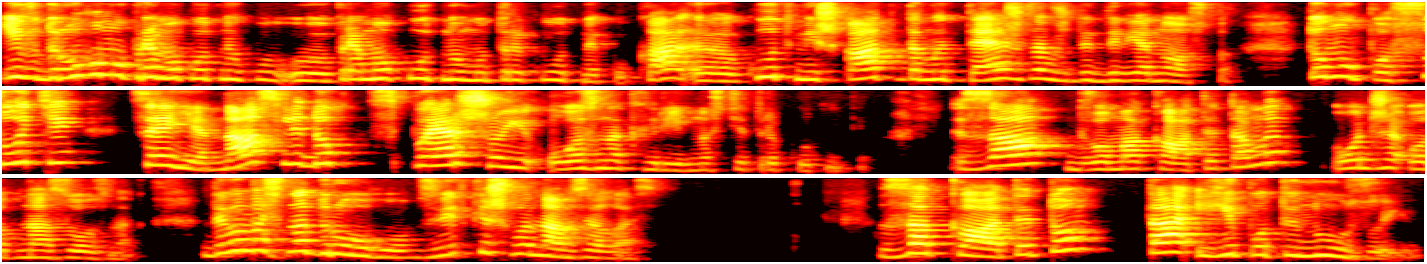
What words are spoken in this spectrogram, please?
І в другому прямокутнику, е, прямокутному трикутнику е, кут між катетами теж завжди 90. Тому, по суті, це є наслідок з першої ознаки рівності трикутників. За двома катетами, отже, одна з ознак. Дивимось на другу. Звідки ж вона взялась? За катетом та гіпотенузою.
